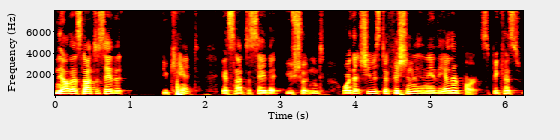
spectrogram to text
Now, that's not to say that you can't. It's not to say that you shouldn't or that she was deficient in any of the other parts because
